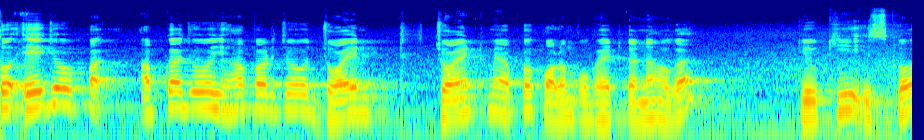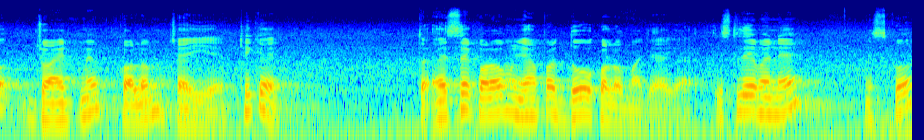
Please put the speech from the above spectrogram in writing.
तो ये जो आपका जो यहाँ पर जो जॉइंट जॉइंट में आपको कॉलम प्रोवाइड करना होगा क्योंकि इसको जॉइंट में कॉलम चाहिए, ठीक है? तो ऐसे कॉलम यहाँ पर दो कॉलम आ जाएगा, इसलिए मैंने इसको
